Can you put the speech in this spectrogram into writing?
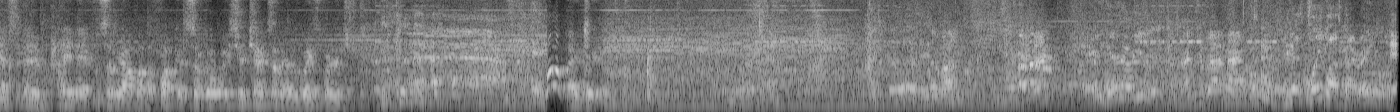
Yesterday was payday for some of y'all motherfuckers, so go waste your checks on everybody's merch. Thank you. Pretty good, how are you? Not too bad, man. You guys played last night, right?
